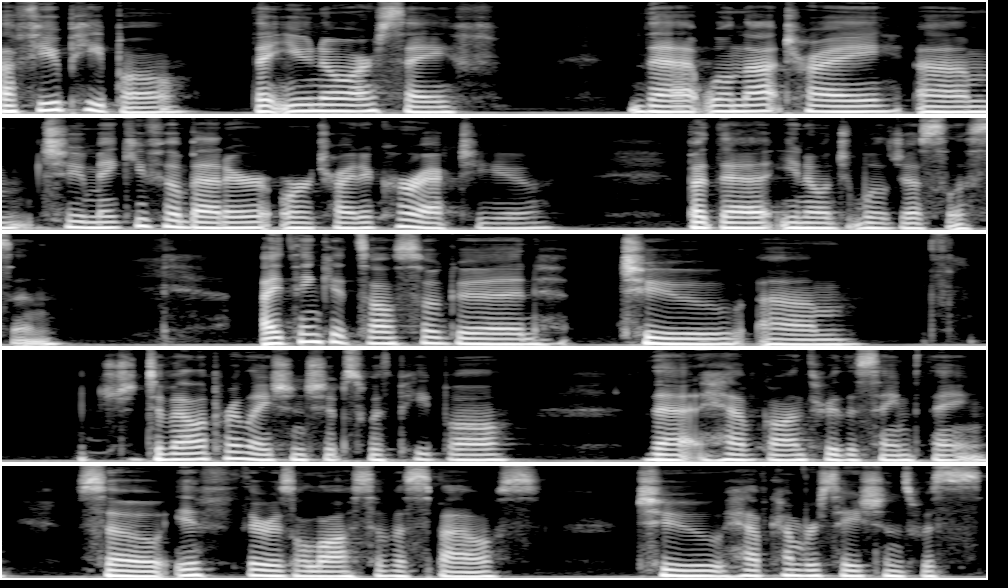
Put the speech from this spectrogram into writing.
a few people that you know are safe that will not try um, to make you feel better or try to correct you, but that you know will just listen. I think it's also good to um, develop relationships with people that have gone through the same thing. So if there is a loss of a spouse, to have conversations with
